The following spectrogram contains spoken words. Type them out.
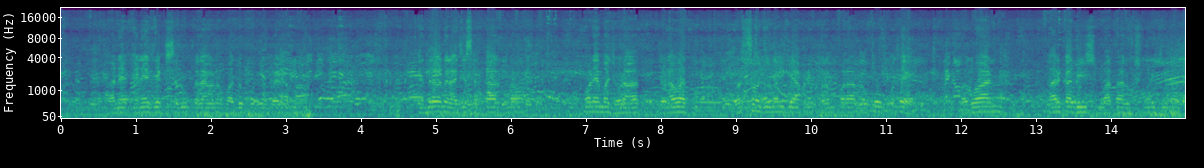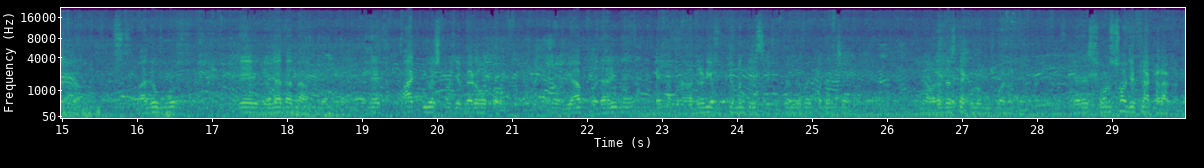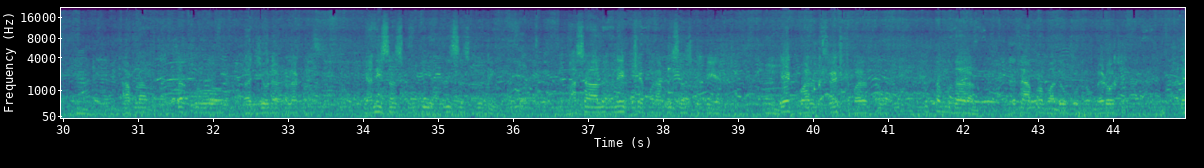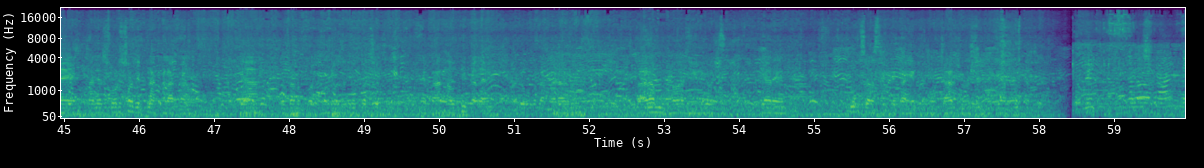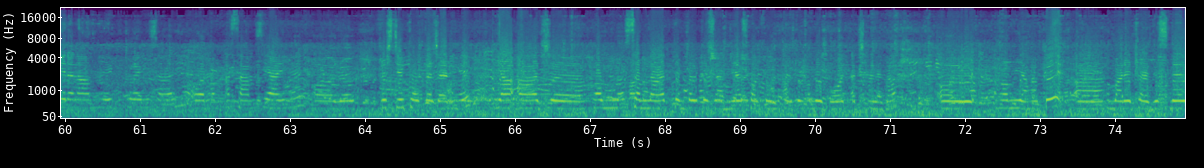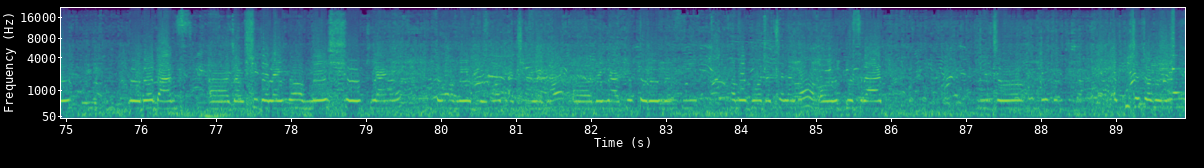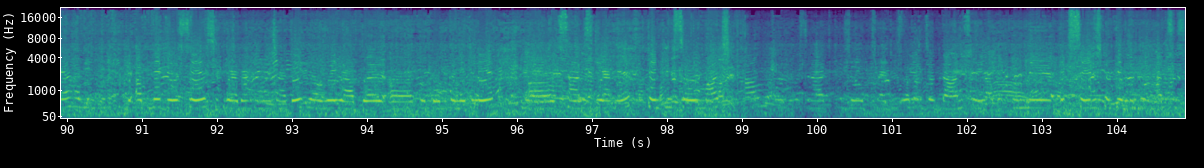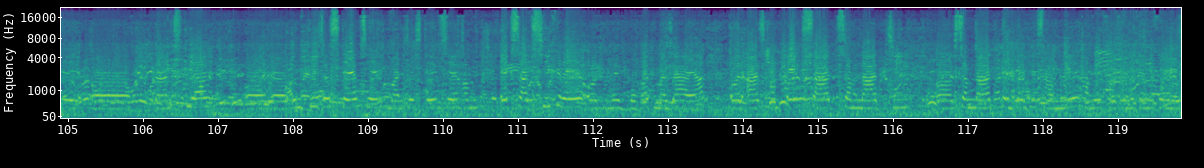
અને એને જે શરૂ કરાવેલો માધુપુરના મેળામાં કેન્દ્ર અને રાજ્ય સરકારનો પણ એમાં જોડા જોડાવાથી વર્ષો જૂની જે આપણી પરંપરા, લોકો પોતે ભગવાન દ્વારકાધીશ માતા રૂક્ષ્મણીજીના લગ્ન માધુપુર જે યોજાતા હતા, અને પાંચ દિવસનો જે મેળો હતો વ્યાપ વધારીને આપણા આદરણીય મુખ્યમંત્રી શ્રી ભૂપેન્દ્રભાઈ પટેલ છે, એને અરદસ્તે ખુલ્લો મૂકવાનો છે. ત્યારે સોળસો જેટલા કલાકારો આપણા ઉત્તર રાજ્યોના કલાકારો ત્યાંની સંસ્કૃતિ આપણી સંસ્કૃતિ, ભાષા અનેક છે પણ આપણી સંસ્કૃતિ એક ભારત શ્રેષ્ઠ ભારતનું ઉત્તમ ઉદાહરણ એટલે આપણો માધવપુરનો મેળો છે. અને અને સોળસો જેટલા કલાકારો ત્યાં પોતાનું પરફોર્મન્સ રજૂ કરશે અને આવતીકાલે પ્રારંભ થવા જઈ રહ્યો છે ત્યારે ખૂબ સરસ રીતે કાર્યક્રમો ચાર દિવસ સુધી ત્યાં થશે नमस्कार मेरा नाम है विक्टोरिया मिसारी और हम असम से आए हैं और डिस्ट्रिक्ट कोकराझारी है यहाँ आज अ, हम समनाथ टेम्पल के सामने परफॉर्म करके हमें बहुत अच्छा लगा और हम यहाँ पे अ, हमारे ट्रेडिशनल बोडो डांस जमशी दलाई का हमने शो किया है तो हमें बहुत अच्छा लगा और यहाँ की कोरियोग्राफी हमें बहुत अच्छा लगा और गुजरात की जो अभी जो ज़मीन है, हम अपने दिल से शुक्रिया अदा करना चाहते हैं कि हमें यहाँ पर परफॉर्म करने के लिए चांस दिया है। थैंक यू सो मच हम गुजरात की जो ट्रेडिशनल जो डांस है, हमने एक्सचेंज करके बहुत अच्छे से डांस किया और उनकी जो स्टेप्स है हमारे जो स्टेप्स है हम एक साथ सीख रहे हैं और हमें बहुत मज़ा आया। और आज हम एक साथ सोमनाथ जी सोमनाथ टेंपल के सामने हमें परफॉर्म करने को मिला।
